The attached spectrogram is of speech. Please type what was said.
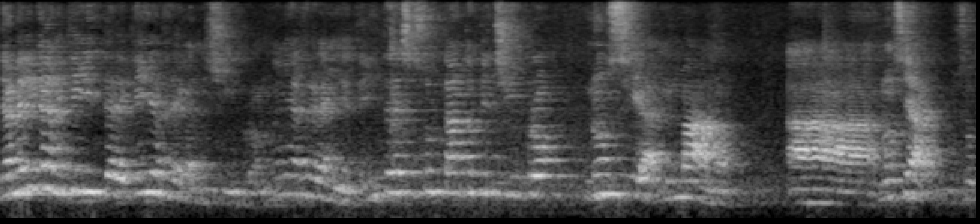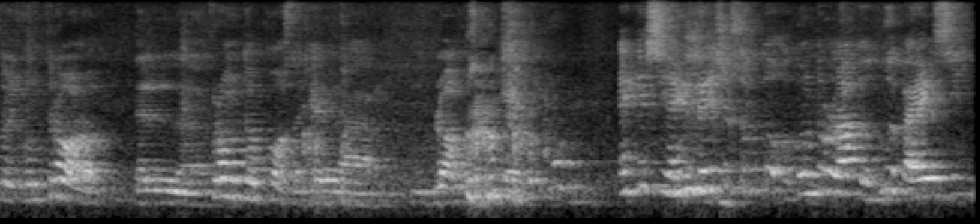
Gli americani che gli, che gli frega di Cipro? Non gli frega niente, gli interessa soltanto che Cipro non sia in mano a, non sia sotto il controllo del fronte opposto che era il blocco sovietico e che sia invece sotto controllato due paesi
